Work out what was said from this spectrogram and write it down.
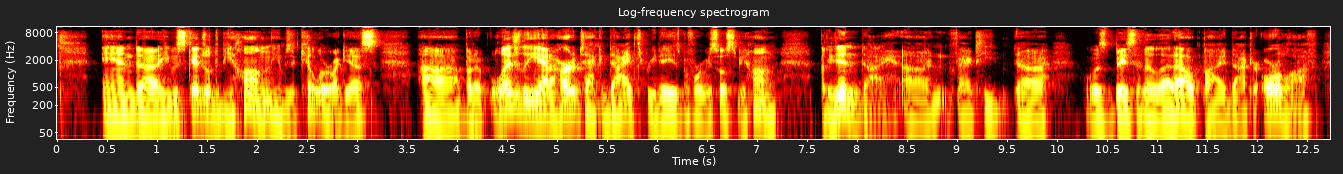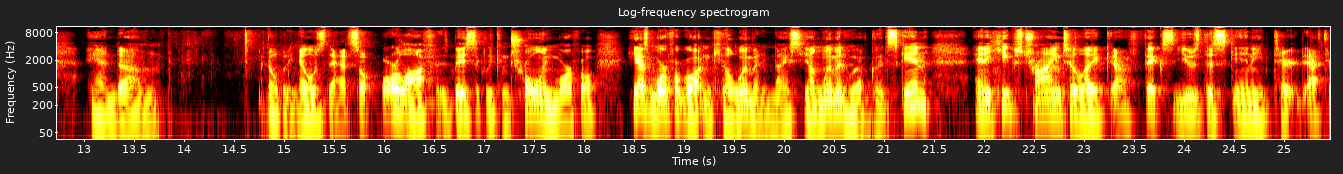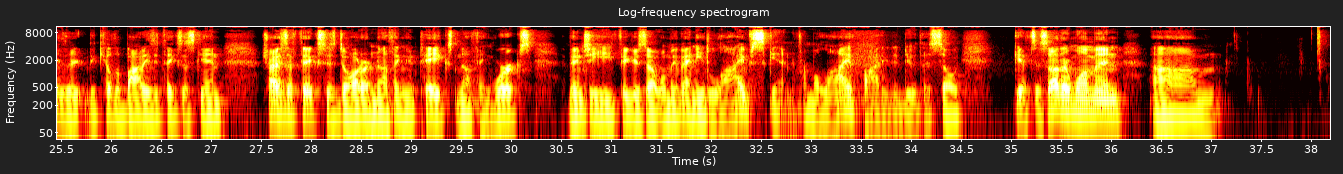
and uh, he was scheduled to be hung. He was a killer, I guess. Uh, but allegedly, he had a heart attack and died three days before he was supposed to be hung. But he didn't die. Uh, in fact, he uh, was basically let out by Dr. Orloff, and um, nobody knows that. So Orloff is basically controlling Morpho. He has Morpho go out and kill women, nice young women who have good skin, and he keeps trying to like uh, fix, use the skin. He tear, after they, they kill the bodies, he takes the skin, tries to fix his daughter. Nothing it takes, nothing works. Eventually, he figures out, well, maybe I need live skin from a live body to do this. So, gets this other woman, um,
